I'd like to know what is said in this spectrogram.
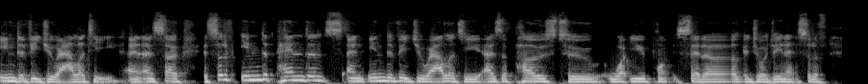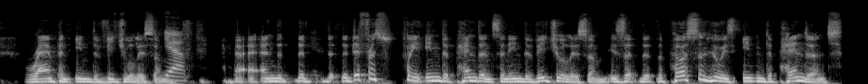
individuality. And, and, so it's sort of independence and individuality as opposed to what you point, said earlier, Georgina, sort of rampant individualism. Yeah. And the, the, the difference between independence and individualism is that the, the person who is independent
